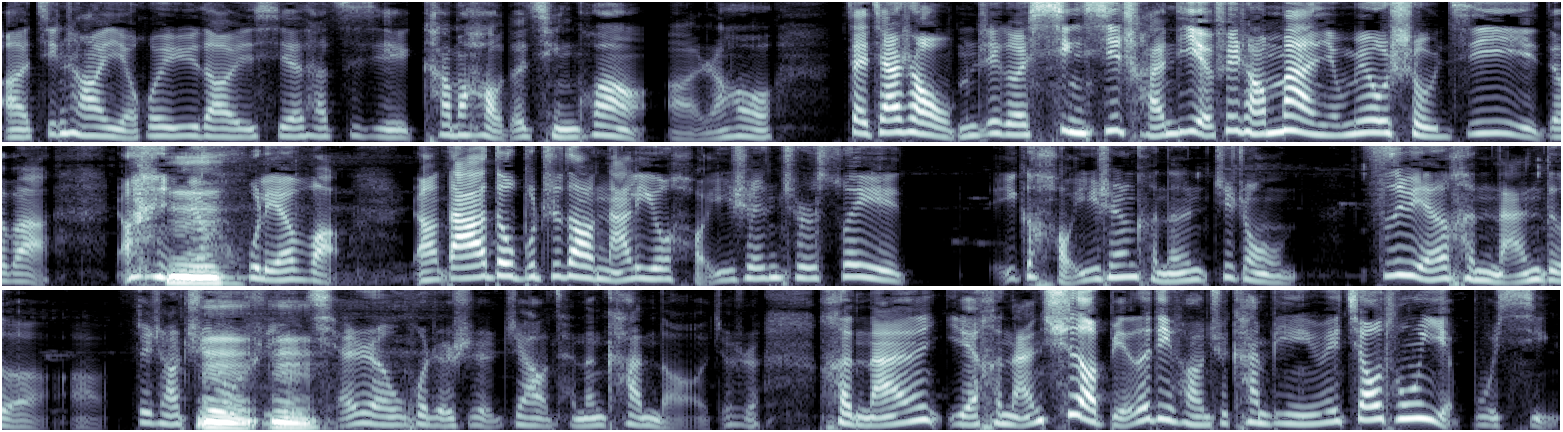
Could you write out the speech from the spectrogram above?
啊，经常也会遇到一些他自己看不好的情况啊，然后再加上我们这个信息传递也非常慢，有没有手机，对吧？然后也没有互联网，然后大家都不知道哪里有好医生，就是所以一个好医生可能这种资源很难得啊，非常只有是有钱人或者是这样才能看到，就是很难也很难去到别的地方去看病，因为交通也不行，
